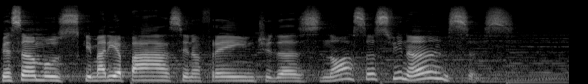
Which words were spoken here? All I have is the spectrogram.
Peçamos que Maria passe na frente das nossas finanças.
